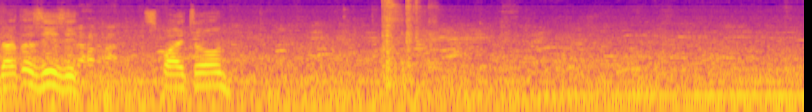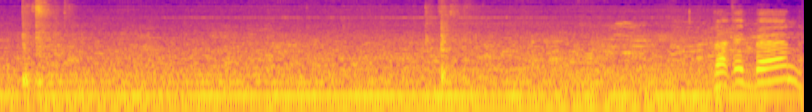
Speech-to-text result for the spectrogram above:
That is easy. Spy tone. دقيق بين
